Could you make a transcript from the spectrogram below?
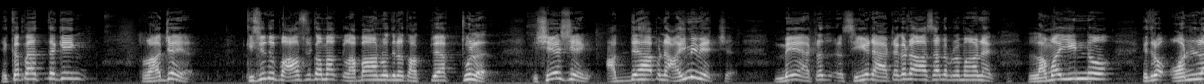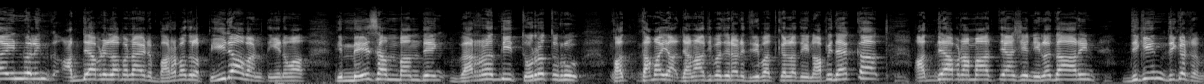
එක පැත්තකින් රජය කිසිදු පාසුකමක් ලබා නොදෙන තත්ත්වයක් තුල විශේෂයෙන් අධ්‍යාපන අහිමි වෙච්ච මේ 160කට ආසන්න ප්‍රමාණයක් ළමයි ඉන්නෝ ඒතර ඔන්ලයින් වලින් අධ්‍යාපනය ලබන අයට බරපතල පීඩාවන් තියෙනවා. ඉතින් මේ සම්බන්ධයෙන් වැරදි තොරතුරු තමයි ජනාධිපතිලාට ඉදිරිපත් කරලා තියෙනවා. අපි දැක්කා අධ්‍යාපන අමාත්‍යාංශයේ නිලධාරීන් දිගින් දිගටම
